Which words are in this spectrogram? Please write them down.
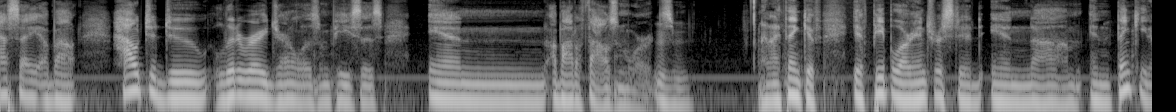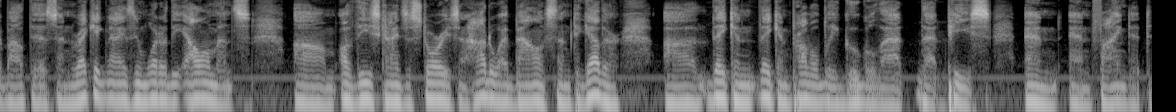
essay about how to do literary journalism pieces in about a thousand words. Mm-hmm. And I think if if people are interested in um, in thinking about this and recognizing what are the elements um, of these kinds of stories and how do I balance them together, uh, they can they can probably Google that that piece and and find it.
